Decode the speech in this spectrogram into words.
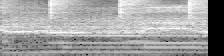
In the middle.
